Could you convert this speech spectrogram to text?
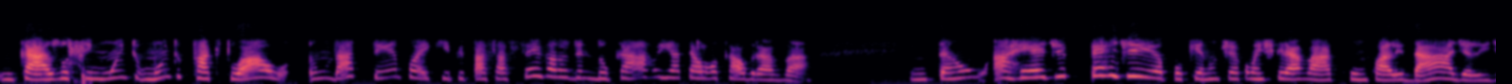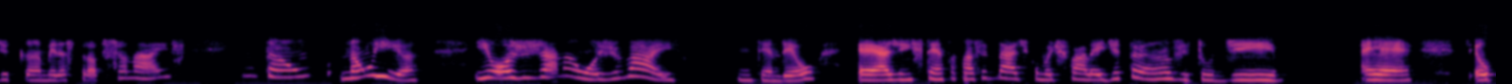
Um caso assim muito muito factual, não dá tempo a equipe passar seis horas dentro do carro e ir até o local gravar. Então a rede perdia porque não tinha como a gente gravar com qualidade ali de câmeras profissionais, então não ia. E hoje já não, hoje vai, entendeu? É, a gente tem essa facilidade, como eu te falei, de trânsito, de é, eu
